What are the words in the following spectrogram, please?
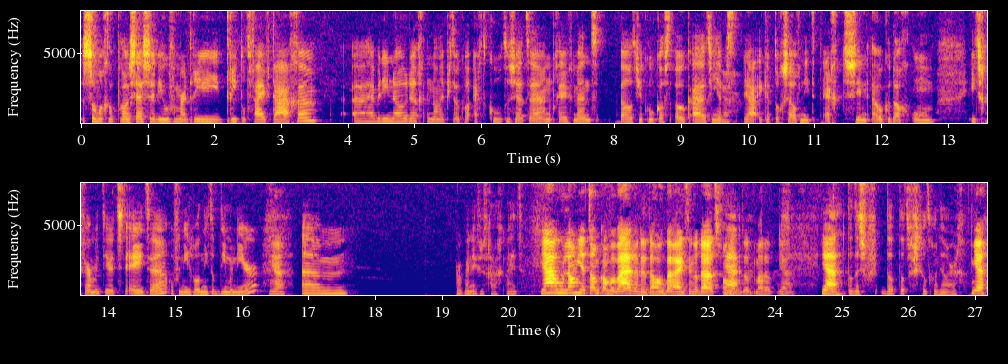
sommige processen die hoeven maar drie, drie tot vijf dagen eh, hebben die nodig. En dan heb je het ook wel echt koel te zetten. En op een gegeven moment belt je koelkast ook uit. En je Ja. hebt, ja, ik heb toch zelf niet echt zin elke dag om iets gefermenteerd te eten. Of in ieder geval niet op die manier. Ja. Ehm, maar ik ben even de vraag kwijt. ja, hoe lang je het dan kan bewaren. De, de houdbaarheid inderdaad. Van Ja. dat, maar dat, ja. Ja, dat, is, dat, dat verschilt gewoon heel erg. Ja,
